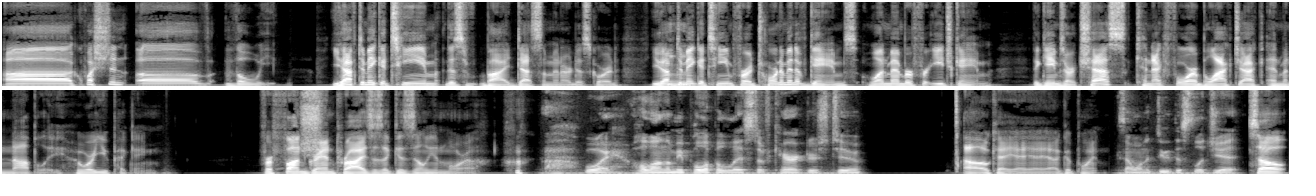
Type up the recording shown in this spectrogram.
Uh, question of the week. You have to make a team. This by Decim in our Discord. You have to Mhm. make a team for a tournament of games, one member for each game. The games are chess, Connect Four, Blackjack, and Monopoly. Who are you picking? For fun, grand prize is a gazillion mora. Oh, boy, hold on. Let me pull up a list of characters too, Oh, okay, yeah, yeah, yeah. Good point. because I want to do this legit. So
